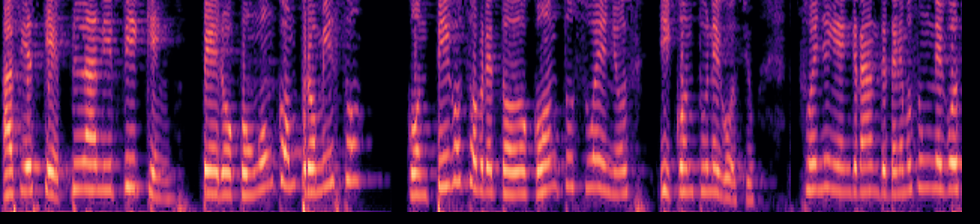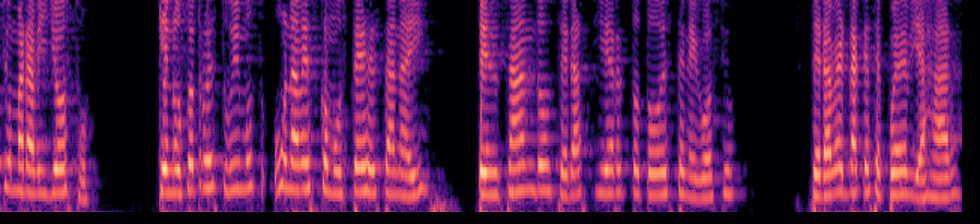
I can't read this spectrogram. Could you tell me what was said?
Así es que planifiquen, pero con un compromiso contigo sobre todo, con tus sueños y con tu negocio. Sueñen en grande, tenemos un negocio maravilloso. que nosotros estuvimos una vez como ustedes están ahí, pensando, ¿será cierto todo este negocio? ¿Será verdad que se puede viajar?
